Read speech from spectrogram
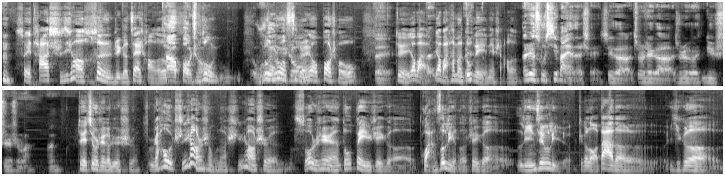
所以他实际上恨这个在场的他要报仇无动无动于衷四个人要报仇，对。对，要把要把他们都给那啥了。那任素汐扮演的谁？这个就是这个就是这个律师是吗？嗯，对，就是这个律师。然后实际上是什么呢？实际上是所有这些人都被这个馆子里的这个林经理，这个老大的一个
